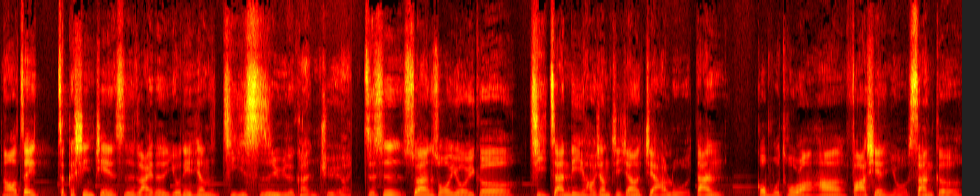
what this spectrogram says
然后这这个信件也是来的有点像是及时雨的感觉啊，只是虽然说有一个即战力好像即将要加入，但狗布突然他发现有三个。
